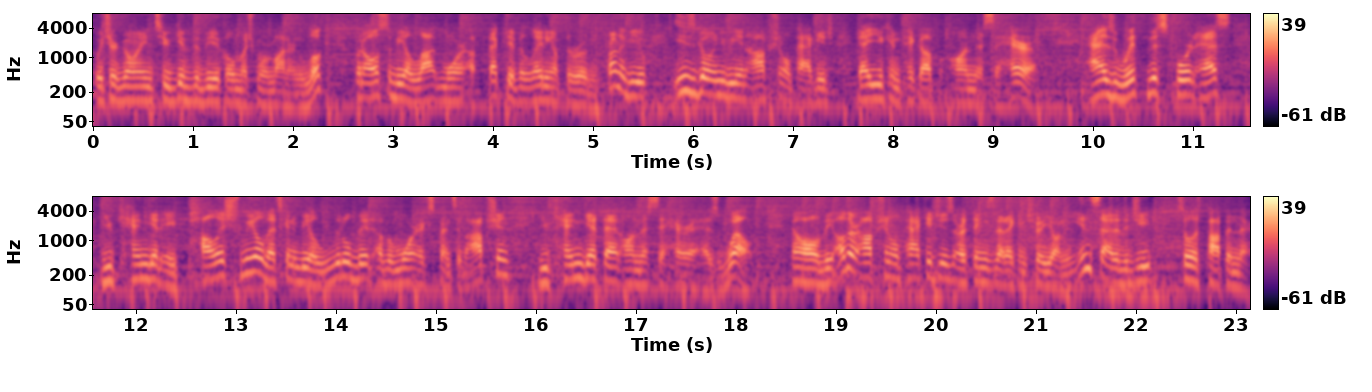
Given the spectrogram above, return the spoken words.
which are going to give the vehicle a much more modern look, but also be a lot more effective at lighting up the road in front of you, is going to be an optional package that you can pick up on the Sahara. As with the Sport S, you can get a polished wheel. That's gonna be a little bit of a more expensive option. You can get that on the Sahara as well. Now, all the other optional packages are things that I can show you on the inside of the Jeep, so let's pop in there.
